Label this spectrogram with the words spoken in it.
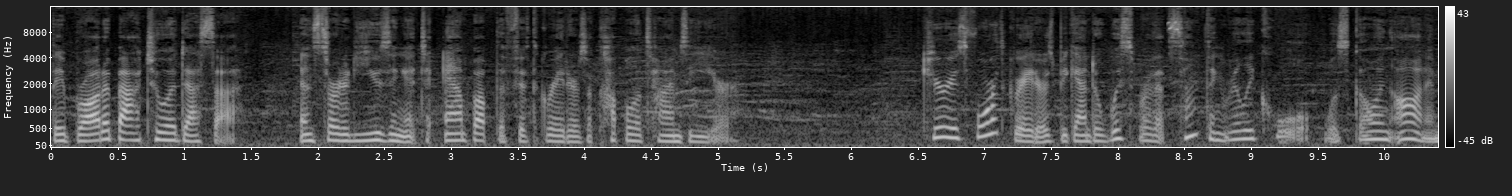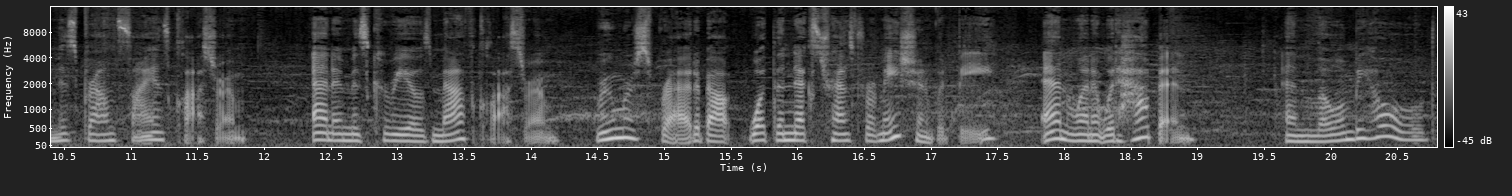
They brought it back to Odessa and started using it to amp up the fifth graders a couple of times a year. Curious fourth graders began to whisper that something really cool was going on in Ms. Brown's science classroom and in Ms. Carrillo's math classroom. Rumors spread about what the next transformation would be, and when it would happen. And lo and behold,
